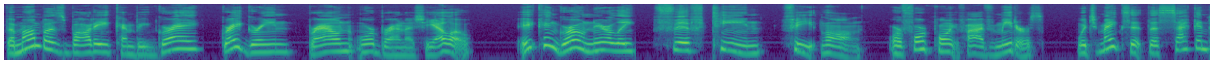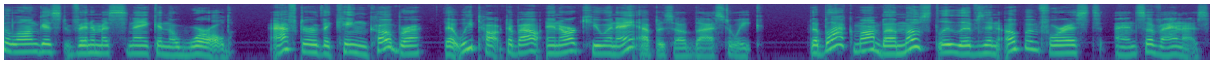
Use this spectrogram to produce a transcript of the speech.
The mamba's body can be gray, gray green, brown, or brownish yellow. It can grow nearly 15 feet long, or 4.5 meters, which makes it the second longest venomous snake in the world, after the king cobra that we talked about in our Q&A episode last week. The black mamba mostly lives in open forests and savannas,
